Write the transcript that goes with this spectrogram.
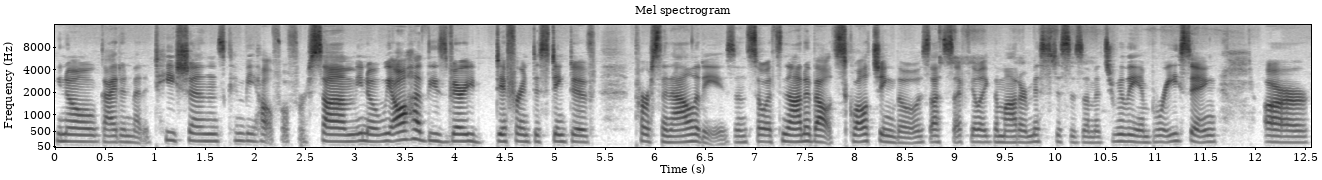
You know, guided meditations can be helpful for some. You know, we all have these very different, distinctive personalities. And so it's not about squelching those. That's, I feel like, the modern mysticism. It's really embracing our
